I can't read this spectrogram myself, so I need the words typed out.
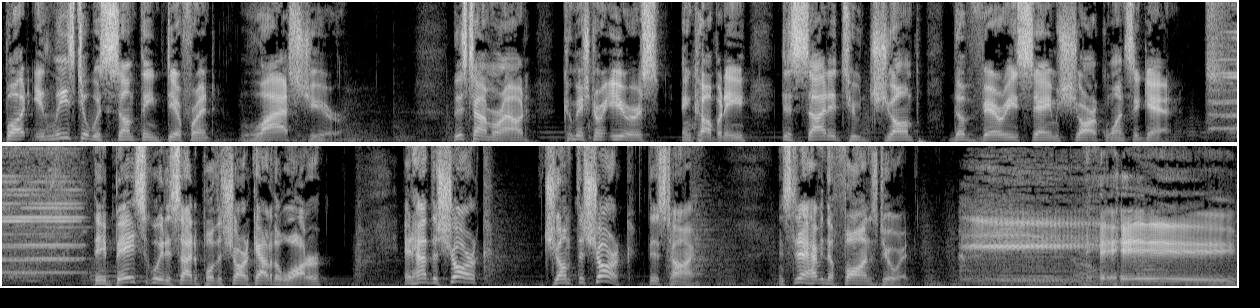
But at least it was something different last year. This time around, Commissioner Ears and company decided to jump the very same shark once again. They basically decided to pull the shark out of the water and have the shark jump the shark this time instead of having the Fonz do it. Hey.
